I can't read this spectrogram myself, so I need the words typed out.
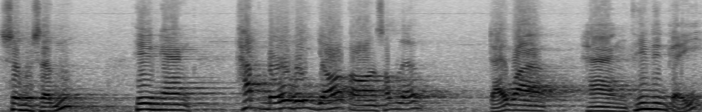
sừng sững hiên ngang thách đố với gió to sóng lớn trải qua hàng thiên niên kỷ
